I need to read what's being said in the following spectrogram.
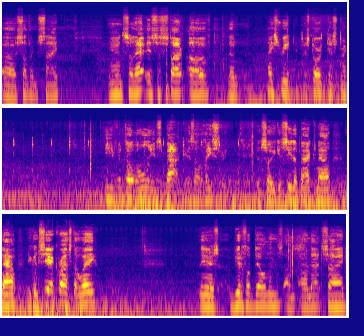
uh, southern side. And so that is the start of the High Street Historic District, even though only its back is on High Street. And so you can see the back now. Now you can see across the way. There's beautiful buildings on, on that side.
